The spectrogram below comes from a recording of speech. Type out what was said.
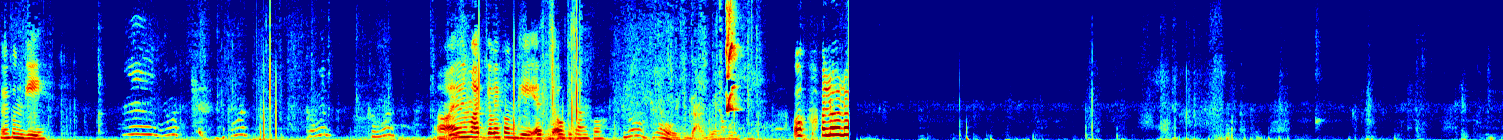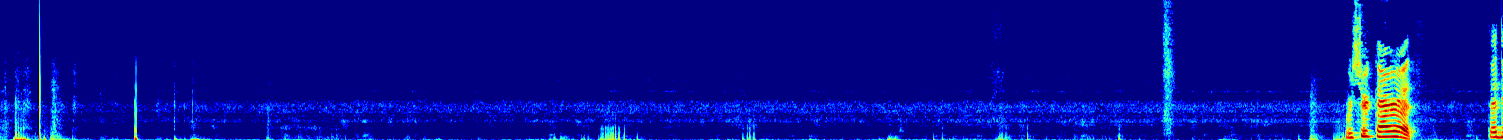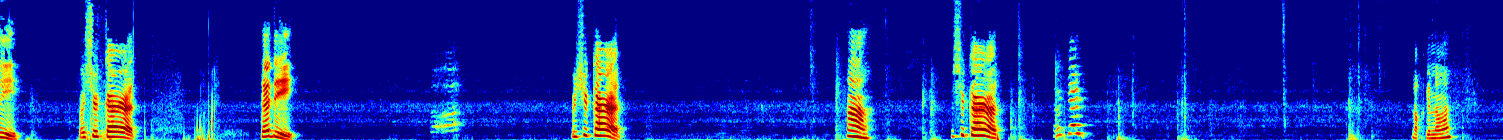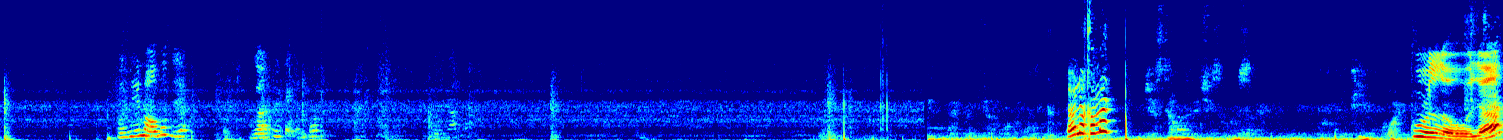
Gawin kong ghee. Oh, ayun mo at gawin kong ghee at umpisan ko. No, no, gagawin ako. Oh, alo, alo. Where's your carrot? Teddy. Where's your carrot? Teddy. Where's your carrot? Huh? Where's your carrot? Okay. Laki naman. Lola, come on. Poor Lola.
